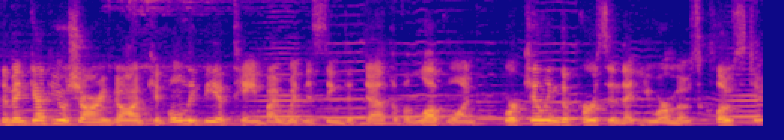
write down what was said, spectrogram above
the Mangekyo Sharingan can only be obtained by witnessing the death of a loved one or killing the person that you are most close to.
